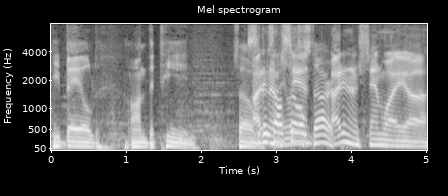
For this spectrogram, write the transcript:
He bailed on the team. So I didn't understand. I didn't understand why uh,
